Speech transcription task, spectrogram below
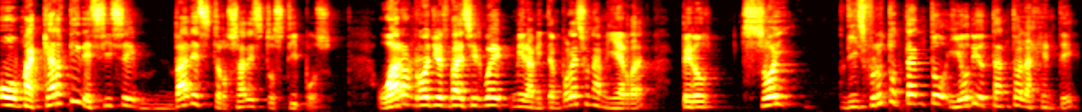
o McCarthy decide, va a destrozar estos tipos. O Aaron Rodgers va a decir, güey, mira, mi temporada es una mierda, pero soy, disfruto tanto y odio tanto a la gente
